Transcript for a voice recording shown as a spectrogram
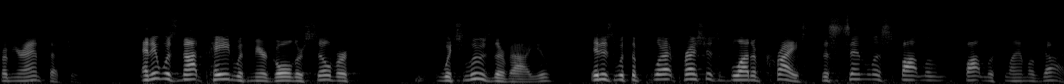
from your ancestors. And it was not paid with mere gold or silver which lose their value, it is with the precious blood of Christ, the sinless, spotless, spotless Lamb of God.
